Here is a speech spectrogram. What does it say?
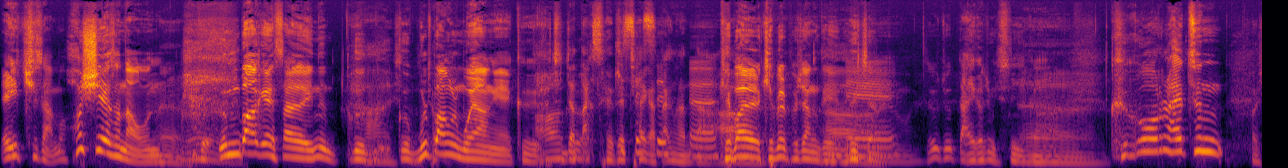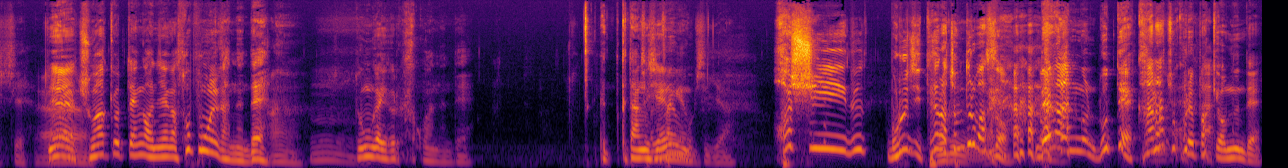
H3 뭐 허쉬에서 나온 네. 그 은박에 쌓여 있는 그, 아, 그 물방울 모양의 그 아, 진짜 그딱 세대 차이가? 딱 난다. 예. 개발 개별 표장된 아. 그 있잖아요. 저 나이가 좀 있으니까 아, 그거를 하여튼 허씨. 예 중학교 때인가 언젠가 소풍을 갔는데 아, 음. 누군가 이걸 갖고 왔는데 그, 그 당시에는 음식이야. 허쉬를 모르지 태어나 처음 들어봤어. 내가 아는 건 롯데 가나 초콜릿밖에 없는데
